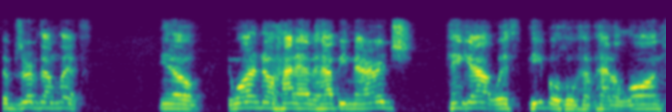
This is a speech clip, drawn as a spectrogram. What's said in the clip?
To observe them live. You know you want to know how to have a happy marriage? Hang out with people who have had a long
